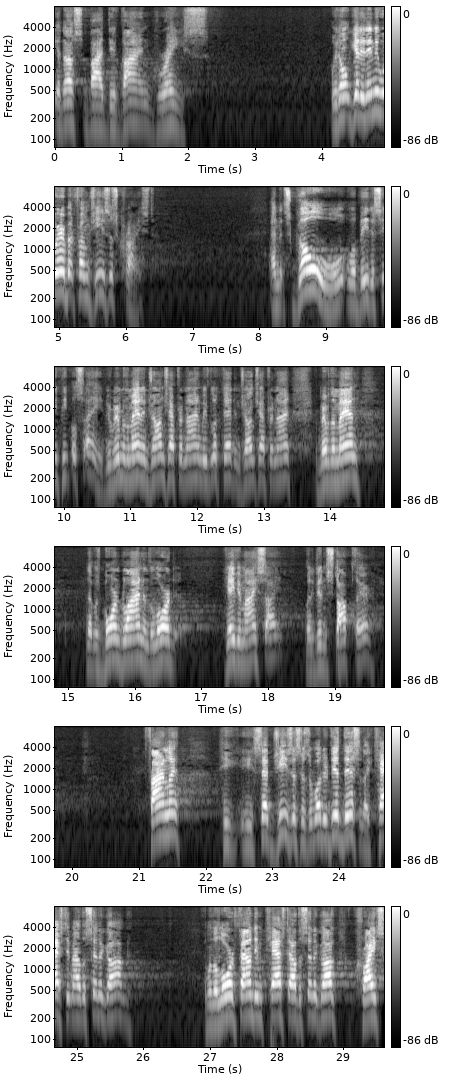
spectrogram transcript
in us by divine grace. We don't get it anywhere but from Jesus Christ. And its goal will be to see people saved. You remember the man in John chapter 9 we've looked at in John chapter 9? Remember the man that was born blind and the Lord gave him eyesight, but he didn't stop there? Finally, he, he said Jesus is the one who did this, and they cast him out of the synagogue. And when the Lord found him cast out of the synagogue, Christ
